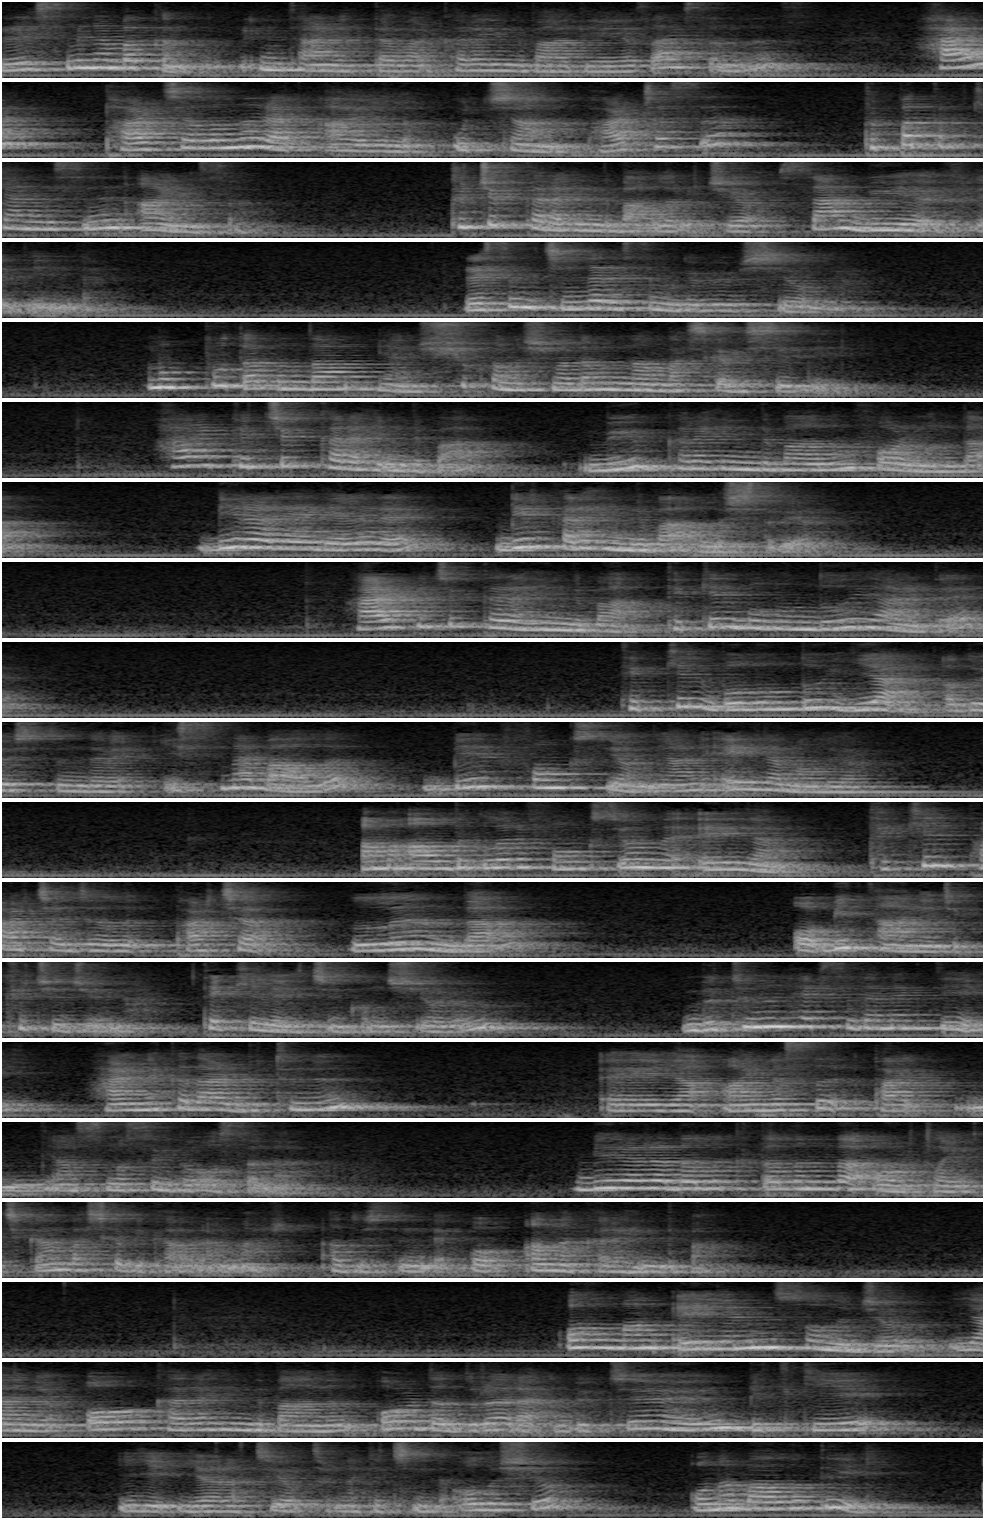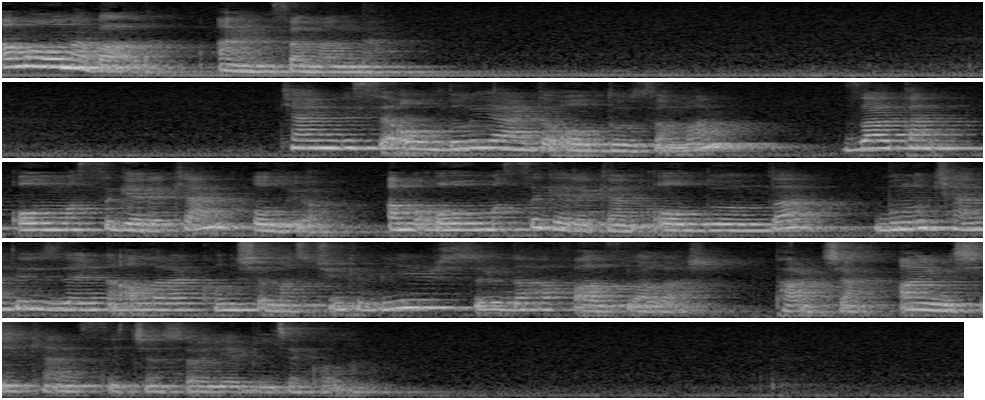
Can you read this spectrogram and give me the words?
Resmine bakın. İnternette var. Kara hindiba diye yazarsanız her parçalanarak ayrılıp uçan parçası tıpatıp kendisinin aynısı. Küçük kara hindibalar uçuyor sen büyüye üflediğinde. Resim içinde resim gibi bir şey oluyor. Ama bu da bundan yani şu konuşmada bundan başka bir şey değil. Her küçük kara hindiba büyük kara hindibanın formunda bir araya gelerek bir kara hindiba oluşturuyor. Her küçük kara hindiba tekil bulunduğu yerde tekil bulunduğu yer adı üstünde ve isme bağlı bir fonksiyon yani eylem alıyor. Ama aldıkları fonksiyon ve eylem tekil parçacılık, parçalığında o bir tanecik küçücüğün tekili için konuşuyorum. Bütünün hepsi demek değil. Her ne kadar bütünün e, ya aynası yansıması gibi olsa da Bir aradalık dalında ortaya çıkan başka bir kavram var adı üstünde. O ana kara hindiba. O zaman eylemin sonucu yani o kara hindibanın orada durarak bütün bitkiyi yaratıyor tırnak içinde oluşuyor. Ona bağlı değil ama ona bağlı aynı zamanda. Kendisi olduğu yerde olduğu zaman zaten olması gereken oluyor. Ama olması gereken olduğunda bunu kendi üzerine alarak konuşamaz. Çünkü bir sürü daha fazla var parça. Aynı şeyi kendisi için söyleyebilecek olan.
